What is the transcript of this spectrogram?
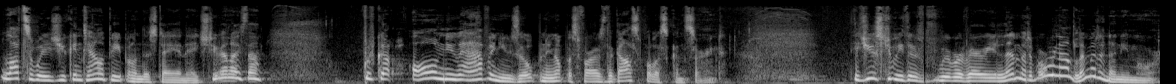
Lots of ways you can tell people in this day and age. Do you realize that? We've got all new avenues opening up as far as the gospel is concerned. It used to be that we were very limited, but we're not limited anymore.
